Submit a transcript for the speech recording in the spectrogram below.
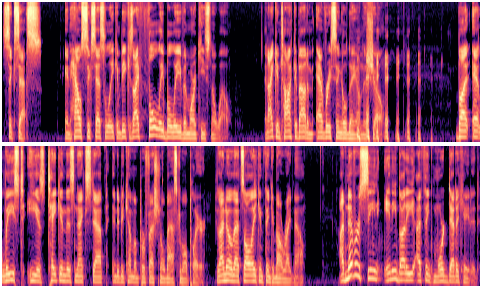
success and how successful he can be because I fully believe in Markquis Nowell and I can talk about him every single day on this show. but at least he has taken this next step and to become a professional basketball player because I know that's all he can think about right now. I've never seen anybody I think more dedicated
